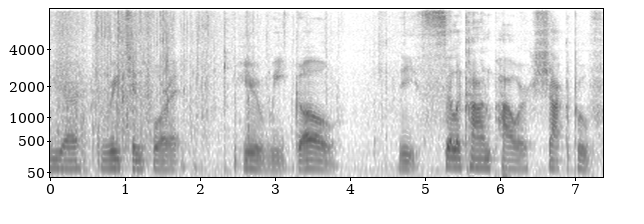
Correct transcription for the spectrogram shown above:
We are reaching for it. Here we go. The Silicon Power Shockproof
